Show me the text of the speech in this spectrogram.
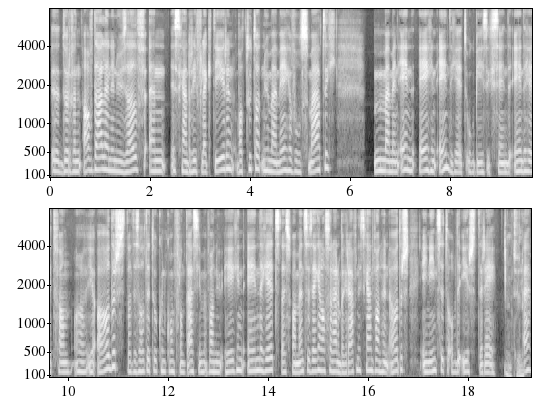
uh, durven afdalen in jezelf en eens gaan reflecteren, wat doet dat nu met mij gevoelsmatig? Met mijn eigen eindigheid ook bezig zijn. De eindigheid van uh, je ouders, dat is altijd ook een confrontatie van je eigen eindigheid. Dat is wat mensen zeggen als ze naar een begrafenis gaan van hun ouders, ineens zitten op de eerste rij. Natuurlijk.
